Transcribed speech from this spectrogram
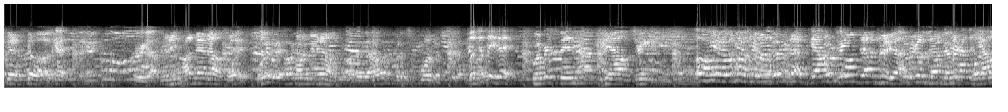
Okay, let's go. Okay. Here we go. Ready? Odd man out, right? Wait, wait, how Odd man out. On the out, but it's four of us. Let's just say this. Whoever spins down, drink. Oh, Okay, okay, okay. Whoever does down, drink. down, drink. Yeah. Whoever goes down, Whoever drink. has the down.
